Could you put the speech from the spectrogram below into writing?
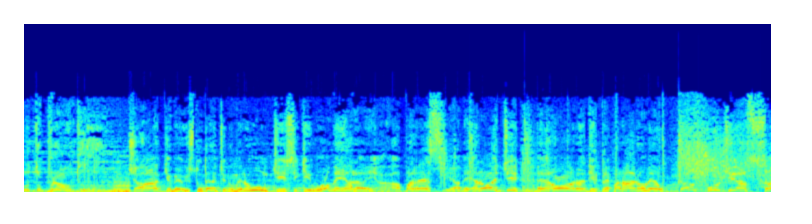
Tudo pronto. Já que o meu estudante número um disse que o Homem-Aranha aparece à meia-noite, é hora de preparar o meu campo de ação.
